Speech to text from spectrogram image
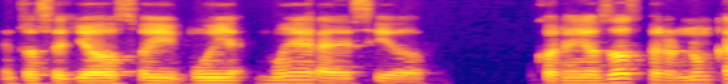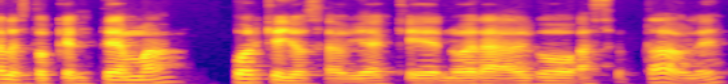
Entonces, yo soy muy, muy agradecido con ellos dos, pero nunca les toqué el tema porque yo sabía que no era algo aceptable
